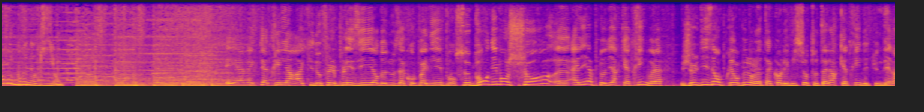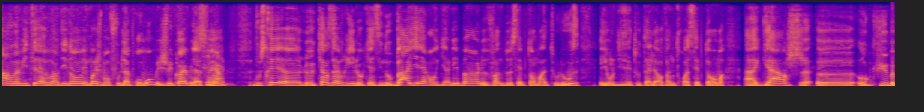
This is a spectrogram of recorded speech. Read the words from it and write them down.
avec Bruno Guillon. Avec Catherine Lara qui nous fait le plaisir de nous accompagner pour ce bon dimanche chaud. Euh, allez applaudir Catherine. Voilà, je le disais en préambule en attaquant l'émission tout à l'heure, Catherine est une des rares invitées à avoir dit non, mais moi je m'en fous de la promo, mais je vais quand même la faire. vrai. Vous serez euh, le 15 avril au casino Barrière en Guin-les-Bains, le 22 septembre à Toulouse et on le disait tout à l'heure, 23 septembre à Garges euh, au Cube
